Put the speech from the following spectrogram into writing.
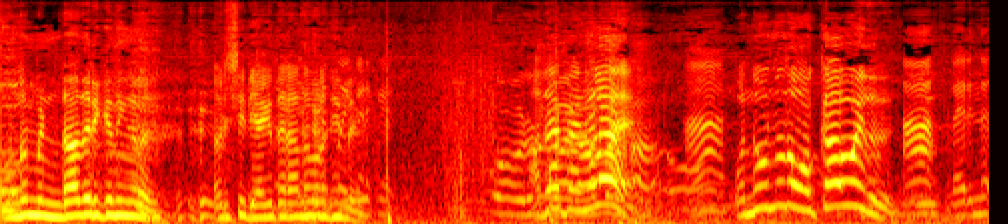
ഒന്നും മിണ്ടാതിരിക്കും നിങ്ങൾ. അവർ ശരിയാക്കി തരാന്ന് പറഞ്ഞില്ലേ? അതെ പെങ്ങളെ. ഒന്ന് ഒന്ന് നോക്കാവോ ഇത്? ആ വരുന്നു.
